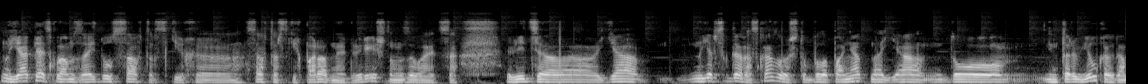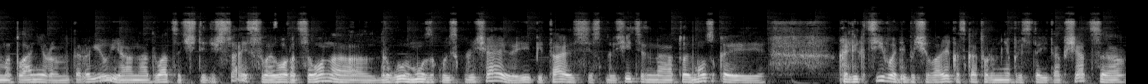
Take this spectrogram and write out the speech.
Ну, я опять к вам зайду с авторских, э, с авторских парадных дверей, что называется. Ведь э, я, ну, я всегда рассказываю, чтобы было понятно, я до интервью, когда мы планируем интервью, я на 24 часа из своего рациона другую музыку исключаю и питаюсь исключительно той музыкой, коллектива, либо человека, с которым мне предстоит общаться,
